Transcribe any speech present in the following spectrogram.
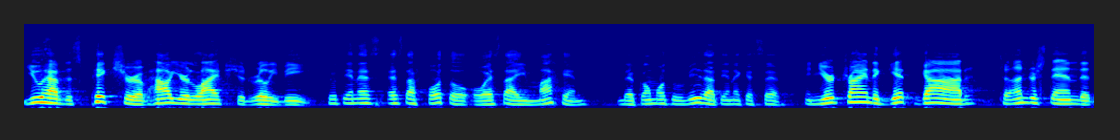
you have this picture of how your life should really be. Tú tienes esta foto o esta imagen de cómo tu vida tiene que ser. And you're trying to get God to understand that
